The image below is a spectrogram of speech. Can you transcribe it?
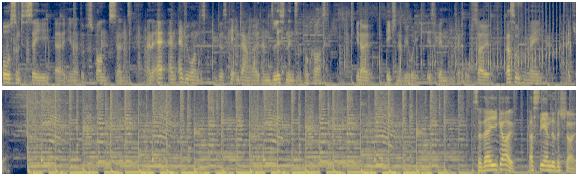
awesome to see, uh, you know, the response and and and everyone just, just hitting download and listening to the podcast, you know, each and every week. It's been incredible. So that's all from me. Take care. So there you go. That's the end of the show.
